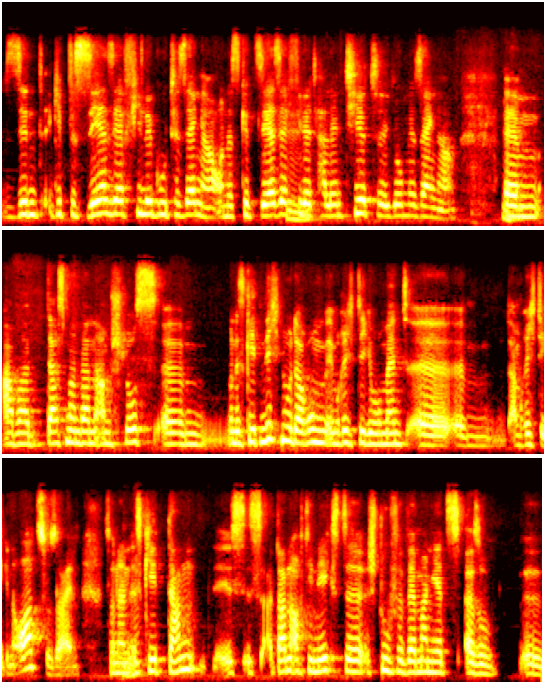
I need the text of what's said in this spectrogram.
sind, gibt es sehr, sehr viele gute Sänger und es gibt sehr, sehr mhm. viele talentierte junge Sänger. Mhm. Ähm, aber dass man dann am Schluss, ähm, und es geht nicht nur darum, im richtigen Moment äh, ähm, am richtigen Ort zu sein, sondern mhm. es geht dann, es ist dann auch die nächste Stufe, wenn man jetzt also äh,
